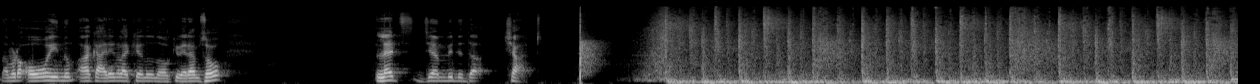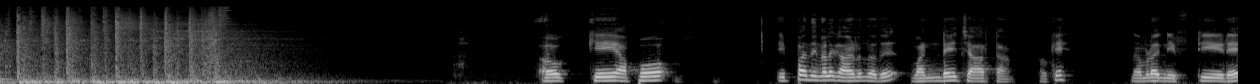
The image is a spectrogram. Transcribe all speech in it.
നമ്മുടെ ഓ നിന്നും ആ കാര്യങ്ങളൊക്കെ ഒന്ന് നോക്കി വരാം. So let's jump in the chart okay അപ്പോൾ ഇപ്പം നിങ്ങൾ കാണുന്നത് വൺ ഡേ ചാർട്ടാണ് ഓക്കെ നമ്മുടെ നിഫ്റ്റിയുടെ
